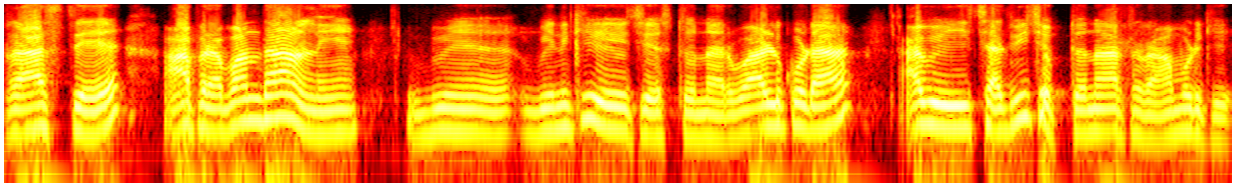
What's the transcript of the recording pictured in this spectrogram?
రాస్తే ఆ ప్రబంధాలని వినికి చేస్తున్నారు. వాళ్ళు కూడా అవి చదివి చెప్తున్నారు రాముడికి.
